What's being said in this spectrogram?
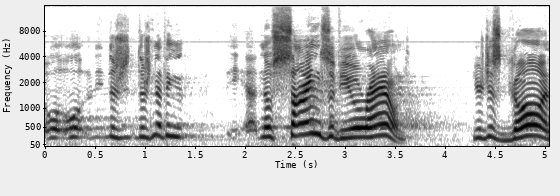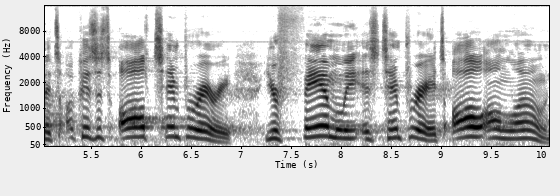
well, there's, there's nothing, no signs of you around. You're just gone. It's because it's all temporary. Your family is temporary. It's all on loan.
